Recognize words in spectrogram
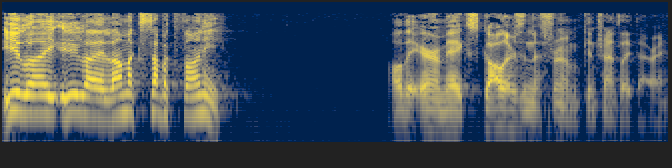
Eli, Eli, lama sabachthani. All the Aramaic scholars in this room can translate that, right?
